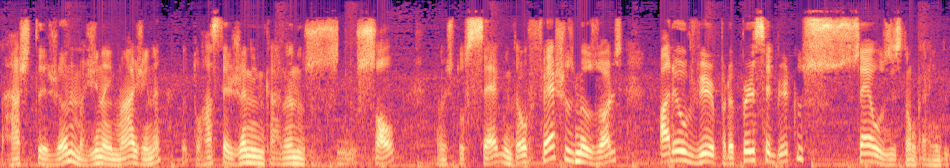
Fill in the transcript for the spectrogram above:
rastejando, imagina a imagem, né? Eu estou rastejando e encarando o sol eu estou cego, então eu fecho os meus olhos para eu ver, para eu perceber que os céus estão caindo,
